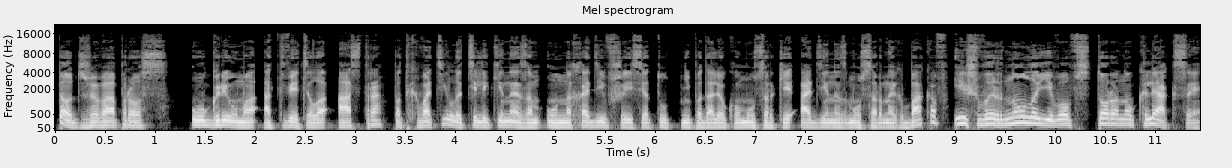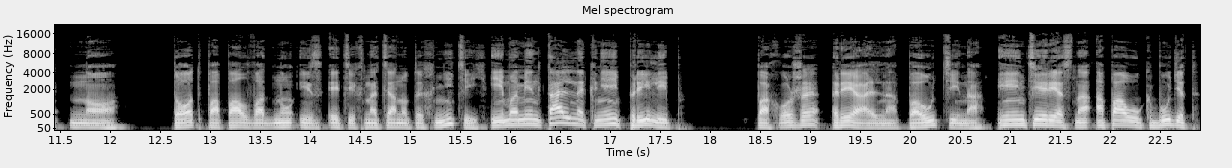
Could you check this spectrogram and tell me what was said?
тот же вопрос», Угрюмо ответила Астра, подхватила телекинезом у находившейся тут неподалеку мусорки один из мусорных баков и швырнула его в сторону кляксы, но тот попал в одну из этих натянутых нитей и моментально к ней прилип. Похоже, реально, паутина. Интересно, а паук будет?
